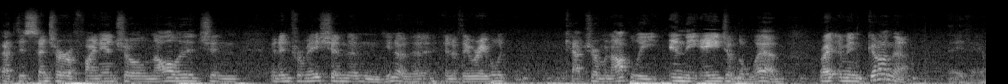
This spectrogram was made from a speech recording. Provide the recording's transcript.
at the center of financial knowledge and, and information, then you know, the, and if they were able to capture a monopoly in the age of the web, right? I mean, good on them. Anything else?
